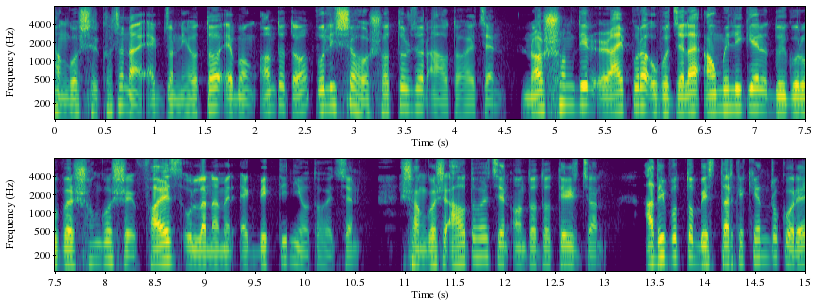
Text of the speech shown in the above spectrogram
সংঘর্ষের ঘটনায় একজন নিহত এবং অন্তত পুলিশ সহ সত্তর জন আহত হয়েছেন। নরসিংদীর রায়পুরা উপজেলায় আওয়ামী লীগের দুই গ্রুপের সংঘর্ষে ফায়েজ উল্লাহ নামের এক ব্যক্তি নিহত হয়েছেন। সংঘর্ষে আহত হয়েছেন অন্তত তিরিশ জন। আধিপত্য বিস্তারকে কেন্দ্র করে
